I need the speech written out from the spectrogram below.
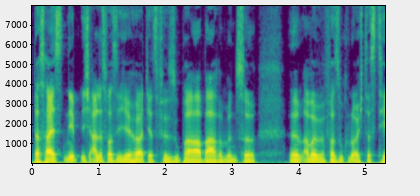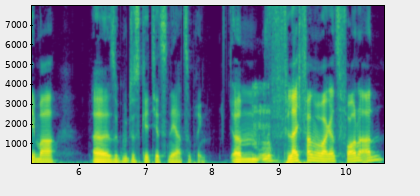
Das heißt, nehmt nicht alles, was ihr hier hört, jetzt für super bare Münze, ähm, aber wir versuchen euch das Thema äh, so gut es geht jetzt näher zu bringen. Ähm, mhm. Vielleicht fangen wir mal ganz vorne an.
